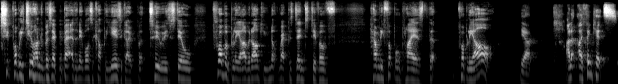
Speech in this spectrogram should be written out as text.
two, probably two hundred percent better than it was a couple of years ago, but two is still probably, I would argue, not representative of how many football players that probably are. Yeah, and I think it's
